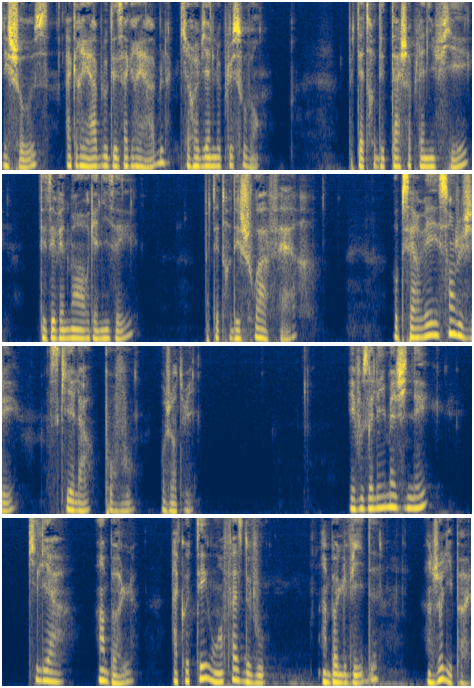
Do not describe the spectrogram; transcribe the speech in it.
Les choses, agréables ou désagréables, qui reviennent le plus souvent. Peut-être des tâches à planifier, des événements à organiser, peut-être des choix à faire. Observez sans juger ce qui est là pour vous aujourd'hui. Et vous allez imaginer qu'il y a un bol à côté ou en face de vous, un bol vide, un joli bol.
